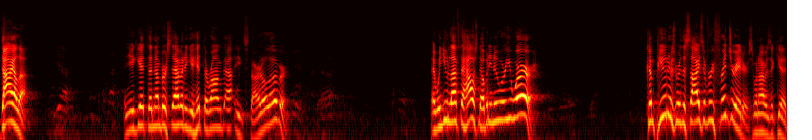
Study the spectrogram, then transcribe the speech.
dial up. And you get to number seven and you hit the wrong dial, you start all over. And when you left the house, nobody knew where you were. Computers were the size of refrigerators when I was a kid.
